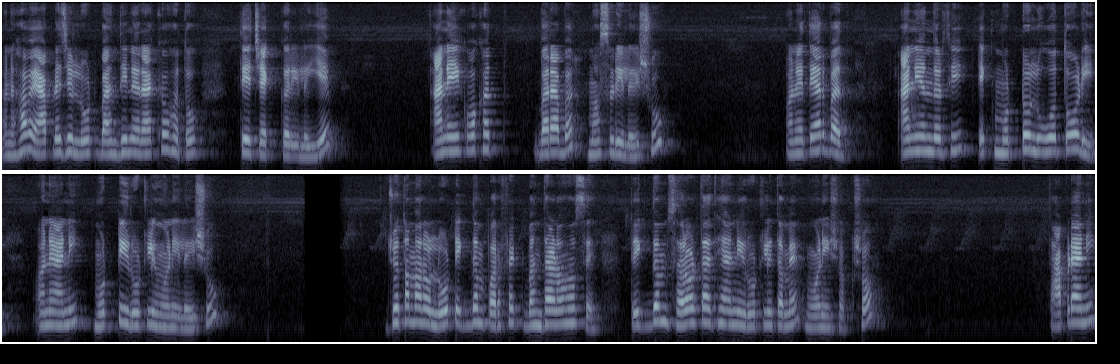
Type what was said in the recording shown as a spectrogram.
અને હવે આપણે જે લોટ બાંધીને રાખ્યો હતો તે ચેક કરી લઈએ. આને એક વખત બરાબર મસળી લઈશું. અને ત્યારબાદ આની અંદરથી એક મોટો લુવો તોડી અને આની મોટી રોટલી વણી લઈશું. જો તમારો લોટ એકદમ પરફેક્ટ બંધાણો હશે તો એકદમ સરળતાથી આની રોટલી તમે વણી શકશો. તો આપણે આની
